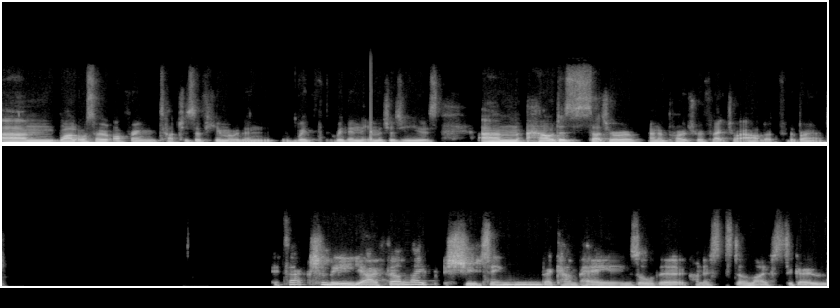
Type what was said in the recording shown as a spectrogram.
Um, while also offering touches of humor within with within the images you use. Um, how does such a, an approach reflect your outlook for the brand? It's actually, yeah, I felt like shooting the campaigns or the kind of still lifes to go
